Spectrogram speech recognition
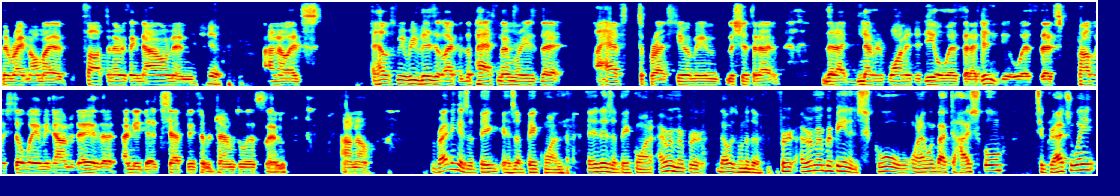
been writing all my thoughts and everything down and Shit. i don't know it's it helps me revisit like the past memories that i have suppressed you know what i mean the shit that i that i never wanted to deal with that i didn't deal with that's probably still weighing me down today that i need to accept and come to terms with and i don't know writing is a big is a big one. It is a big one. I remember that was one of the first. I remember being in school when I went back to high school to graduate.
